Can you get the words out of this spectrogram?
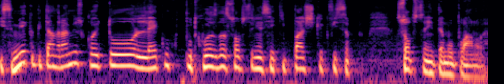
и самия капитан Рамиус, който леко подхлъзва собствения си екипаж, какви са собствените му планове.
